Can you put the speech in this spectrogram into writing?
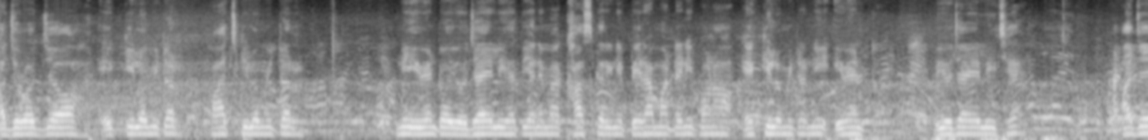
આજરોજ એક કિલોમીટર, પાંચ કિલોમીટરની ઇવેન્ટો યોજાયેલી હતી અને એમાં ખાસ કરીને પહેરા માટેની પણ એક કિલોમીટરની ઇવેન્ટ યોજાયેલી છે. આજે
